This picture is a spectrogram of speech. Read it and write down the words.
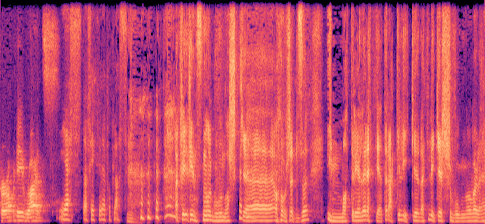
Property Rights. Yes, da fikk vi det på plass. Fins det noen god norsk eh, oversettelse? Immaterielle rettigheter er ikke like, det er ikke like schwung over det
